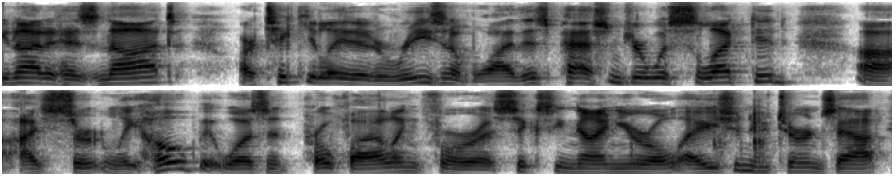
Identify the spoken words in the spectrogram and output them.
United has not articulated a reason of why this passenger was selected. Uh, I certainly hope it wasn't profiling for a 69 year old Asian who turns out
